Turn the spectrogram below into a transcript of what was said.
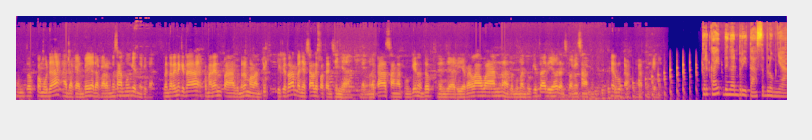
untuk pemuda. Ada KNPI, ada Karang sangat mungkin ya kita. Sebentar ini kita kemarin Pak Gubernur melantik, di kita kan banyak sekali potensinya. Dan mereka sangat mungkin untuk menjadi relawan atau membantu kita dia dan sebagainya sangat mungkin. Terbuka sangat mungkin. Terkait dengan berita sebelumnya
